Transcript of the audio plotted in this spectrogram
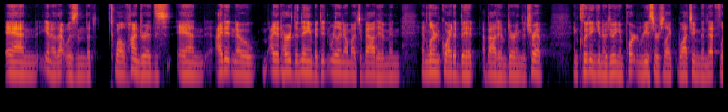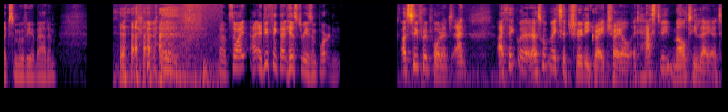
and you know that was in the 1200s. And I didn't know. I had heard the name, but didn't really know much about him, and and learned quite a bit about him during the trip, including you know doing important research like watching the Netflix movie about him. um, so I, I do think that history is important are super important. And I think that's what makes a truly great trail. It has to be multi layered.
